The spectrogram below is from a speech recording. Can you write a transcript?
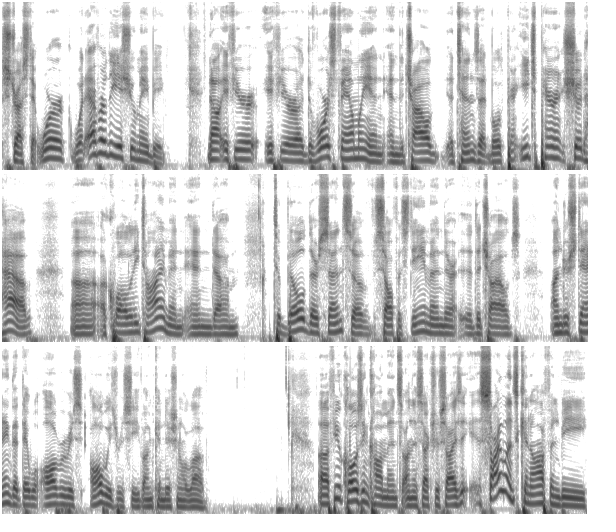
stressed at work, whatever the issue may be. Now, if you're if you're a divorced family and, and the child attends at both parents, each parent should have uh, a quality time and and um, to build their sense of self-esteem and their the child's understanding that they will always always receive unconditional love. A few closing comments on this exercise. Silence can often be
